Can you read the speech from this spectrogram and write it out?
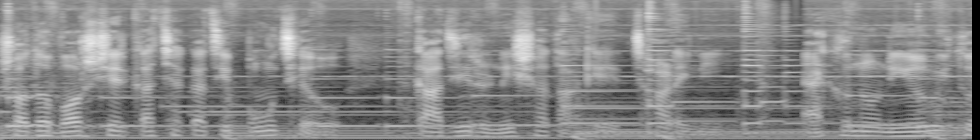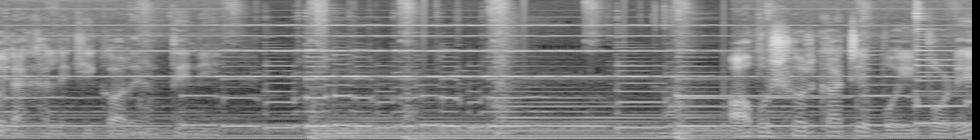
শতবর্ষের কাছাকাছি পৌঁছেও কাজের নেশা তাকে ছাড়েনি। এখনও নিয়মিত লেখালেখি করেন তিনি। অবসর কাটে বই পড়ে।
